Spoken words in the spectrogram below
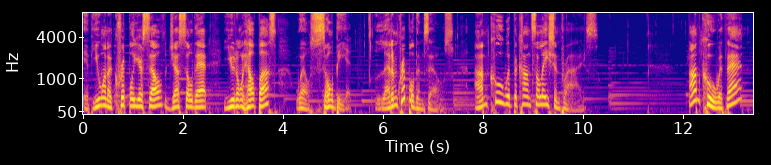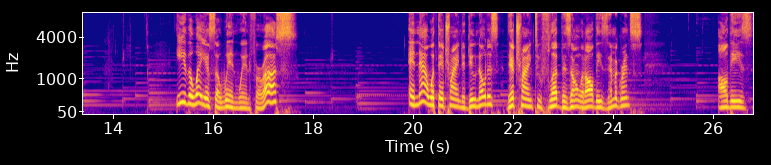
If you want to cripple yourself just so that you don't help us, well, so be it. Let them cripple themselves. I'm cool with the consolation prize. I'm cool with that. Either way, it's a win win for us. And now, what they're trying to do, notice they're trying to flood the zone with all these immigrants, all these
